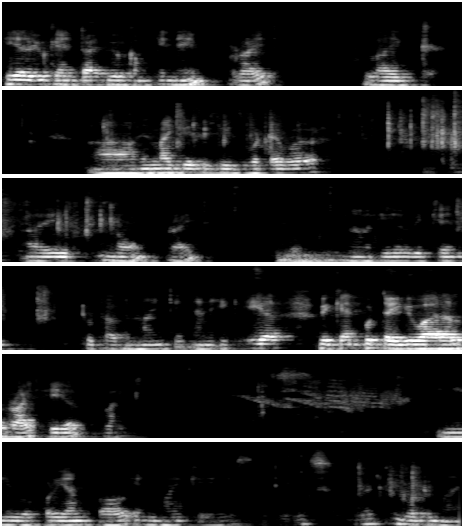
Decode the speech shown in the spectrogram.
Here you can type your company name right? Like uh, in my case it is whatever I know right? Now here we can 2019 and here we can put the URL right here like new for example in my case it is let me go to my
